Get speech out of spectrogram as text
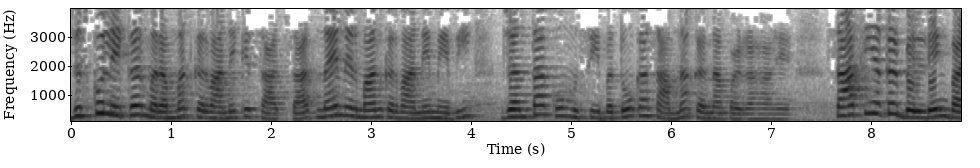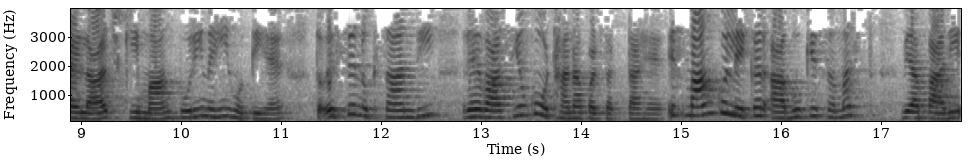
जिसको लेकर मरम्मत मरम्मत करवाने के साथ साथ नए निर्माण करवाने में भी जनता को मुसीबतों का सामना करना पड़ रहा है। साथ ही अगर बिल्डिंग बायलाज की मांग पूरी नहीं होती है तो इससे नुकसान भी रहवासियों को उठाना पड़ सकता है। इस मांग को लेकर आबू के समस्त व्यापारी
